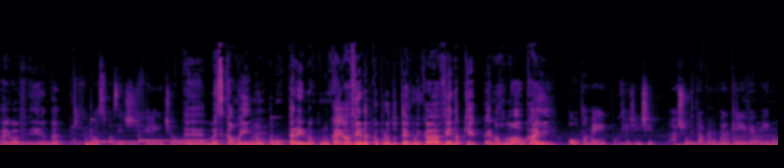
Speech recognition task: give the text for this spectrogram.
caiu a venda, O que, que eu posso fazer de diferente? Ou é, mas calma aí, não, peraí, não, não caiu a venda porque o produto é ruim, caiu a venda porque é normal cair. Ou também porque a gente achou que estava incrível e, não,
